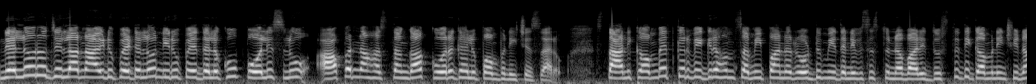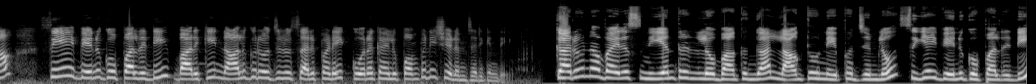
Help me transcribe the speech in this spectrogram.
నెల్లూరు జిల్లా నాయుడుపేటలో నిరుపేదలకు పోలీసులు ఆపన్నహస్తంగా కూరగాయలు పంపిణీ చేశారు. స్థానిక అంబేద్కర్ విగ్రహం సమీపాన రోడ్డు మీద నివసిస్తున్న వారి దుస్థితి గమనించిన సిఐ వేణుగోపాల్ రెడ్డి వారికి నాలుగు రోజులు సరిపడే కూరగాయలు పంపిణీ చేయడం జరిగింది. కరోనా వైరస్ నియంత్రణలో భాగంగా లాక్డౌన్ నేపథ్యంలో CI Venugopal Reddy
